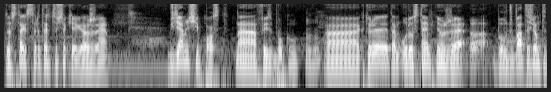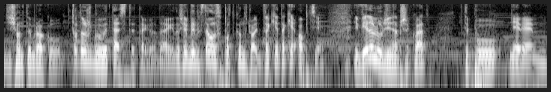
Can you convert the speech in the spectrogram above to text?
to jest tak, stary, coś takiego, że widziałem dzisiaj post na Facebooku, Mhm. e, który tam udostępniał, że o, bo w 2010 roku to to już były testy tego, tak? To się wymknęło spod kontroli, takie, takie opcje. I wiele ludzi na przykład, typu, nie wiem,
